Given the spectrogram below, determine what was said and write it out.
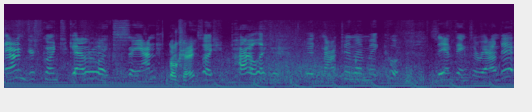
now I'm just going to gather like sand Okay. so I can pile like a big mountain and make cool sand things around it.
